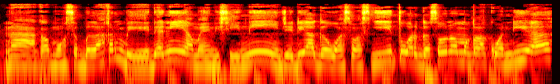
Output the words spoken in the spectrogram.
Nah, kampung sebelah kan beda nih sama yang di sini. Jadi agak was-was gitu warga sono sama kelakuan dia.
